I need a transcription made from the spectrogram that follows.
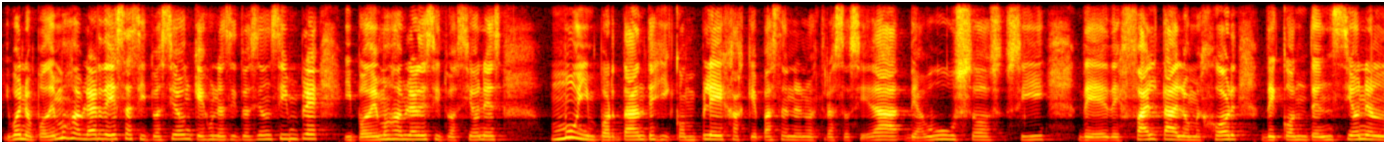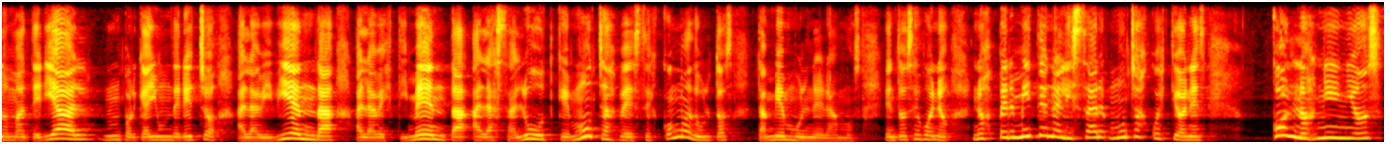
Y bueno, podemos hablar de esa situación que es una situación simple y podemos hablar de situaciones muy importantes y complejas que pasan en nuestra sociedad, de abusos, ¿sí? de, falta a lo mejor de contención en lo material, porque hay un derecho a la vivienda, a la vestimenta, a la salud, que muchas veces como adultos también vulneramos. Entonces, bueno, nos permite analizar muchas cuestiones con los niños,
